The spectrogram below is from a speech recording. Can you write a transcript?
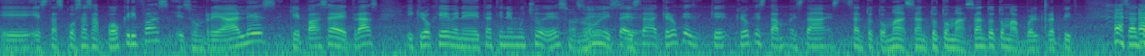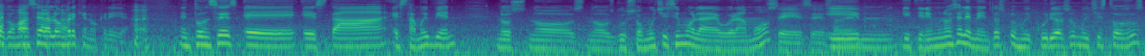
eh, estas cosas apócrifas eh, son reales, qué pasa detrás, y creo que Benedetta tiene mucho de eso, ¿no? Sí, está, sí. está, creo que, que, creo que está, está Santo Tomás, Santo Tomás, Santo Tomás, repito, Santo Tomás era el hombre que no creía. Entonces, eh, está, está muy bien nos, nos, nos, gustó muchísimo, la devoramos. Sí, sí, y, y, tiene unos elementos pues muy curiosos, muy chistosos,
